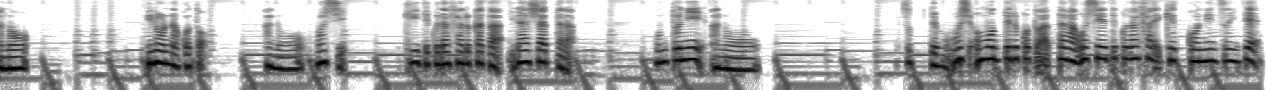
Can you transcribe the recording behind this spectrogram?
あのいろんなことあのもし聞いてくださる方いらっしゃったら本当にあのちょっとでももし思ってることあったら教えてください結婚について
